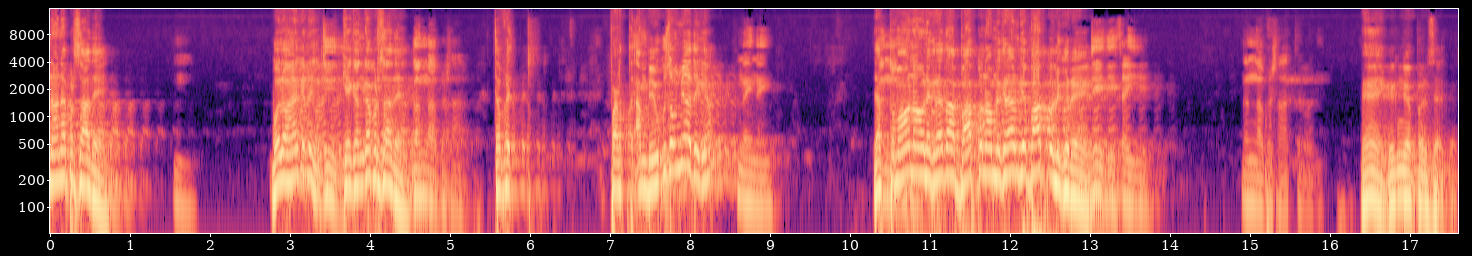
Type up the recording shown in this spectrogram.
नाना प्रसाद है। हम्म, बोलो है कि नहीं? जी। क्या गंगा प्रसाद है? गंगा प्रसाद। तब पढ़ते हम बेवकूफ़ समझ में आते क्या? नहीं नहीं। जब तुम्हारा नाम लिख रहा था बाप का नाम लिख रहा है उनके बाप को लिख रहे हैं। जी जी सही है। गंगा प्रसाद तिवारी हैं गंगा प्रसाद।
